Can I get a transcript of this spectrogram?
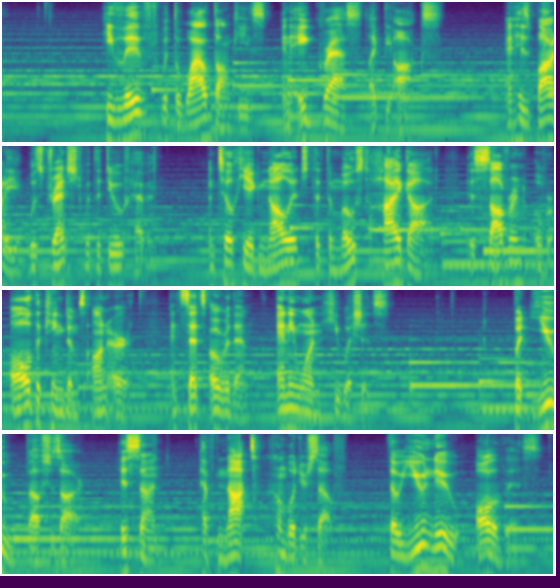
He lived with the wild donkeys and ate grass like the ox, and his body was drenched with the dew of heaven, until he acknowledged that the Most High God is sovereign over all the kingdoms on earth and sets over them anyone he wishes. But you, Belshazzar, his son, have not humbled yourself, though you knew all of this.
